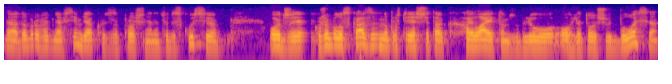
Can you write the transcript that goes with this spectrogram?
Да, доброго дня всім. Дякую за запрошення на цю дискусію. Отже, як вже було сказано, просто я ще так хайлайтом зроблю огляд того, що відбулося.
